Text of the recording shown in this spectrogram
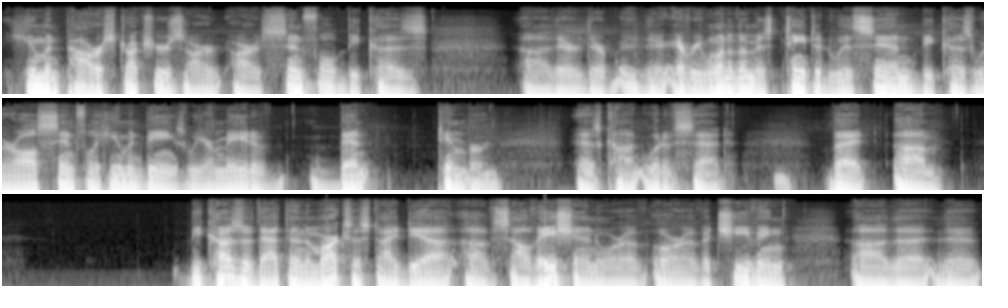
human power structures are are sinful because uh, they're, they're, they're, every one of them is tainted with sin because we're all sinful human beings. We are made of bent timber, mm-hmm. as Kant would have said. Mm-hmm. But um, because of that, then the Marxist idea of salvation or of or of achieving uh, the the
